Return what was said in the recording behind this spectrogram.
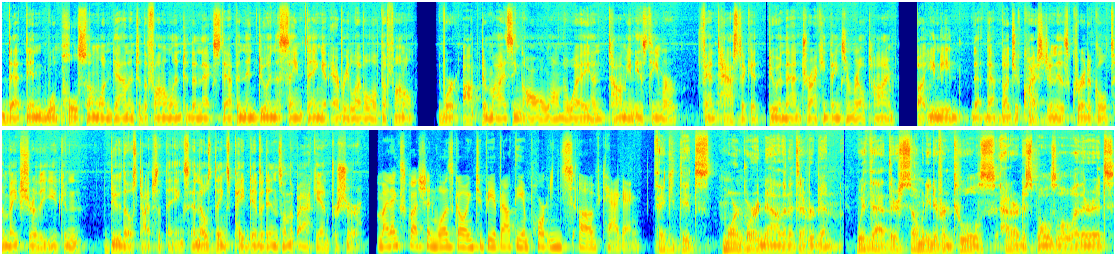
that then will pull someone down into the funnel into the next step and then doing the same thing at every level of the funnel. We're optimizing all along the way and Tommy and his team are fantastic at doing that and tracking things in real time. But you need that that budget question is critical to make sure that you can do those types of things. And those things pay dividends on the back end for sure. My next question was going to be about the importance of tagging. I think it's more important now than it's ever been. With that, there's so many different tools at our disposal, whether it's,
